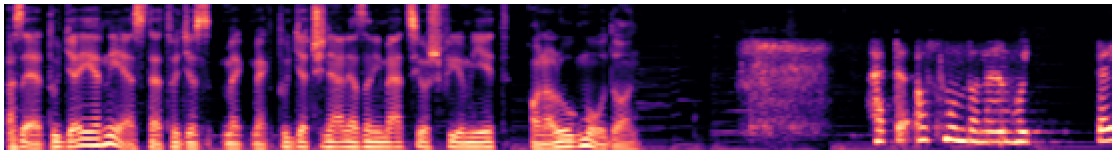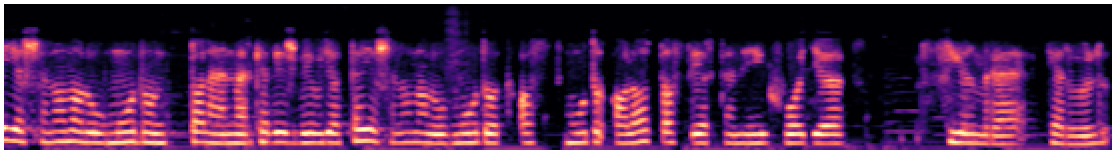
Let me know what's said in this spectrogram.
az el tudja érni ezt? Tehát, hogy az meg, meg tudja csinálni az animációs filmjét analóg módon? Hát azt mondanám, hogy teljesen analóg módon talán már kevésbé, ugye a teljesen analóg módot azt, mód alatt azt értenénk, hogy filmre kerül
